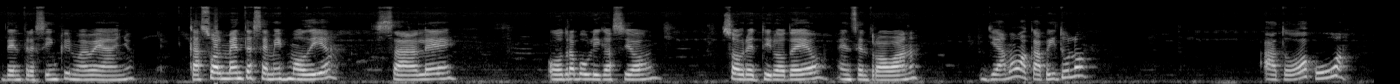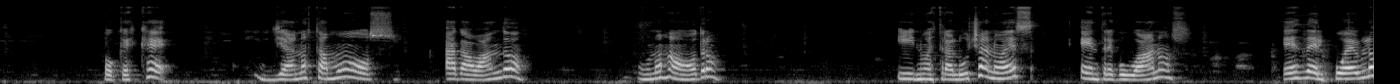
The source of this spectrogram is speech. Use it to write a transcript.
de entre 5 y 9 años. Casualmente ese mismo día sale otra publicación sobre el tiroteo en Centro Habana. Llamo a capítulo a toda Cuba, porque es que ya no estamos acabando unos a otros. Y nuestra lucha no es entre cubanos, es del pueblo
